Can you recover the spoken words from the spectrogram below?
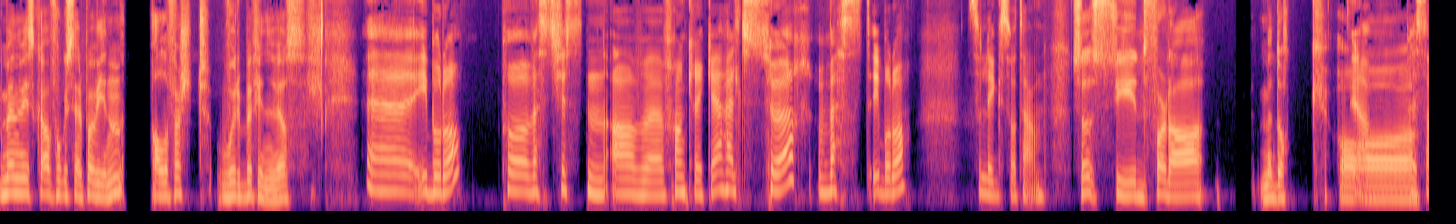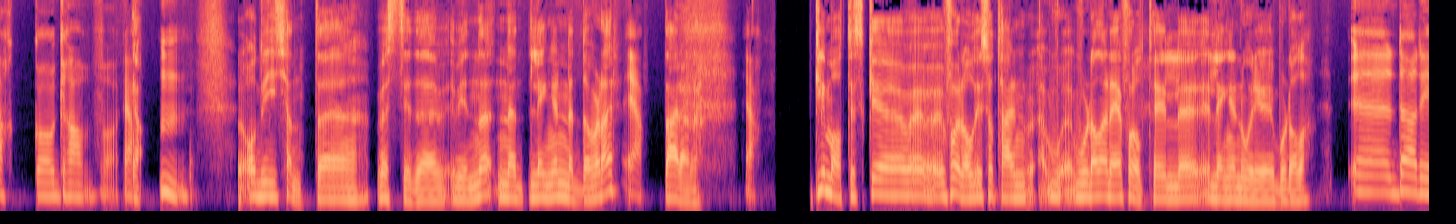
Men vi skal fokusere på vinen. Aller først, hvor befinner vi oss? eh, i Bordeaux, på vestkysten av eh, Frankrike. Helt sør-vest i Bordeaux, så ligger Sautern. Så syd for da Medoc og, Ja, Pessac og Grav og ja. Ja. Mm, og de kjente vestsidevinene. Ned, lenger nedover der, ja. der er det. Ja. Klimatiske øh, forhold i Sautern, hvordan er det i forhold til lenger nord i Bordeaux, da? Eh, Da de,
